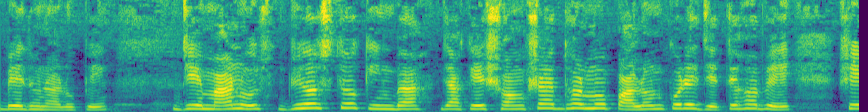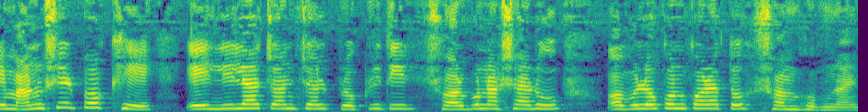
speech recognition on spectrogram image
বেদনারূপে। যে মানুষ গৃহস্থ কিংবা যাকে সংসার ধর্ম পালন করে যেতে হবে সেই মানুষের পক্ষে এই লীলা চঞ্চল প্রকৃতির সর্বনাশারূপ অবলোকন করা তো সম্ভব নয়।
